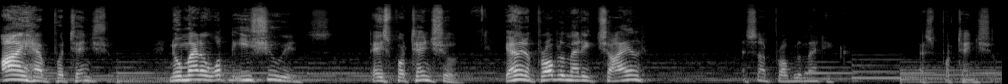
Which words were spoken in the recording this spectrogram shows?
I have potential. No matter what the issue is, there is potential. You're having a problematic child, that's not problematic, that's potential.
